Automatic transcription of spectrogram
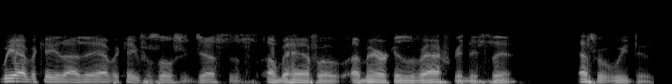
We advocate out there, advocate for social justice on behalf of Americans of African descent. That's what we do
